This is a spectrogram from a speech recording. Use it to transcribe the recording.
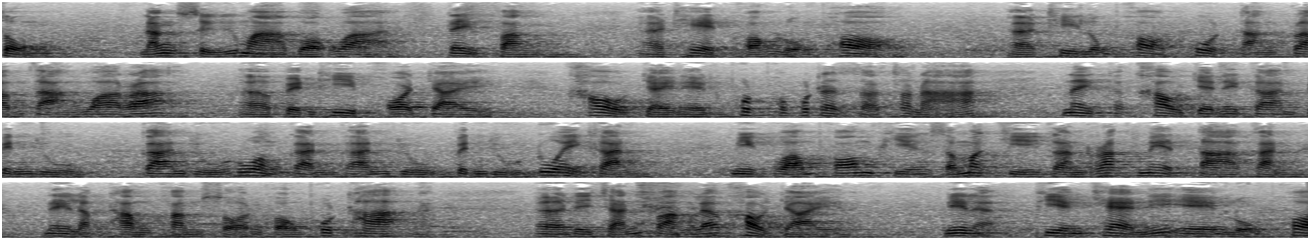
ส่งหนังสือมาบอกว่าได้ฟังเทศของหลวงพ่อที่หลวงพ่อพูดต่างกลัมต่างวาระเป็นที่พอใจเข้าใจในพุทธพระพุทธศาสนาในเข้าใจในการเป็นอยู่การอยู่ร่วมกันการอยู่เป็นอยู่ด้วยกัน มีความพร้อมเพียงสมัคคีกันรักเมตตากัน ในหลักธรรมคำสอนของพุทธะในฉันฟังแล้วเข้าใจ นี่แหละเพียงแค่นี้เองหลวงพ่อ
